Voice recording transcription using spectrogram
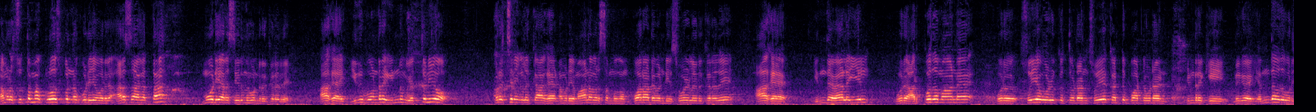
நம்மளை சுத்தமா க்ளோஸ் பண்ணக்கூடிய ஒரு அரசாகத்தான் மோடி அரசு இருந்து கொண்டிருக்கிறது. ஆக இது போன்ற இன்னும் எத்தனையோ பிரச்சனைகளுக்காக நம்முடைய மாணவர் சமூகம் போராட வேண்டிய சூழல் இருக்கிறது. ஆக இந்த வேளையில் ஒரு அற்புதமான ஒரு சுய ஒழுக்கத்துடன் சுய கட்டுப்பாட்டுடன் இன்றைக்கு மிக எந்த ஒரு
